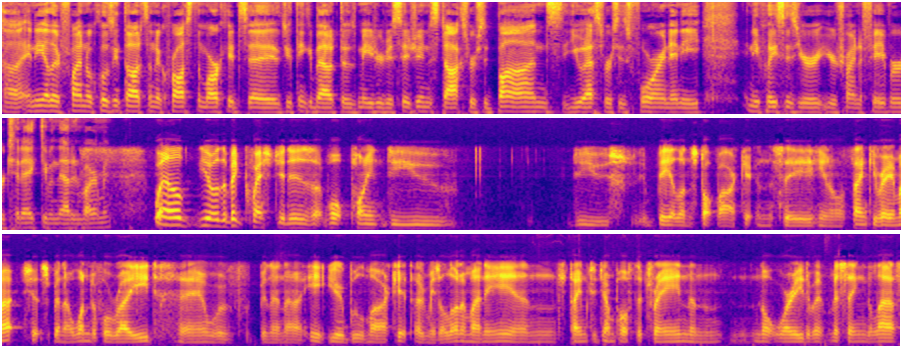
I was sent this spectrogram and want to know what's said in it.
Uh, any other final closing thoughts on across the markets uh, as you think about those major decisions, stocks versus bonds, U.S. versus foreign? Any any places you're you're trying to favor today, given that environment? Well, you know, the big question is at what point do you do you bail on stock market and say, you know, thank you very much. It's been a wonderful ride. Uh, we've been in an eight-year bull market. I've made a lot of money, and it's time to jump off the train and not worried about missing the last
